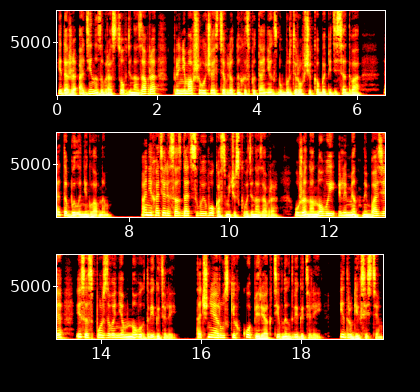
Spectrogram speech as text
и даже один из образцов динозавра, принимавшего участие в летных испытаниях с бомбардировщика Б-52, это было не главным. Они хотели создать своего космического динозавра, уже на новой элементной базе и с использованием новых двигателей, точнее русских копий реактивных двигателей и других систем.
